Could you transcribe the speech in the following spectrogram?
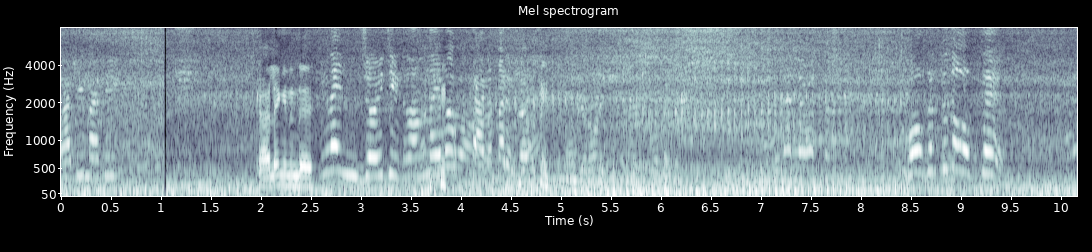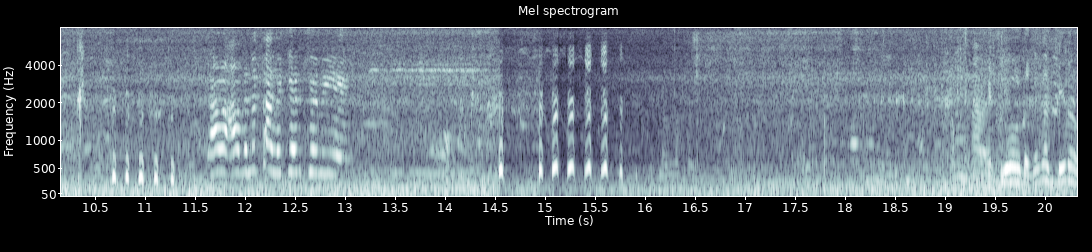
മതി മതി. കാലം എങ്ങനെയുണ്ട് നിങ്ങൾ എൻജോയ് ചെയ്ത് നന്നായി വർത്താനം പറയും. മുഖത്ത് നോക്ക്. അവ- അവനെ തലക്കടിച്ച നീയെ അവർക്ക് കൊടുക്ക കട്ടിയോ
